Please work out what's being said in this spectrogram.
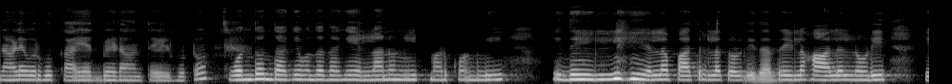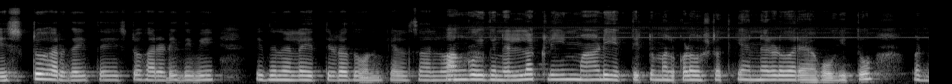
ನಾಳೆವರೆಗೂ ಕಾಯೋದು ಬೇಡ ಅಂತ ಹೇಳ್ಬಿಟ್ಟು. ಒಂದೊಂದಾಗೆ ಒಂದೊಂದಾಗೆ ಎಲ್ಲನೂ ನೀಟ್ ಮಾಡ್ಕೊಂಡ್ವಿ. ಇದು ಇಲ್ಲಿ ಎಲ್ಲ ಪಾತ್ರೆ ಎಲ್ಲ ತೊಳೆದಿದ್ದಾದರೆ ಇಲ್ಲ ಹಾಲಲ್ಲಿ ನೋಡಿ ಎಷ್ಟು ಹರಗೈತೆ ಎಷ್ಟು ಹರಡಿದ್ದೀವಿ ಇದನ್ನೆಲ್ಲ ಎತ್ತಿಡೋದು ಒಂದು ಕೆಲಸ ಅಲ್ವಾ? ಹಂಗೂ ಇದನ್ನೆಲ್ಲ ಕ್ಲೀನ್ ಮಾಡಿ ಎತ್ತಿಟ್ಟು ಮಲ್ಕೊಳ್ಳೋ ಅಷ್ಟೊತ್ತಿಗೆ ಹನ್ನೆರಡುವರೆ ಆಗೋಗಿತ್ತು. ಬಟ್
